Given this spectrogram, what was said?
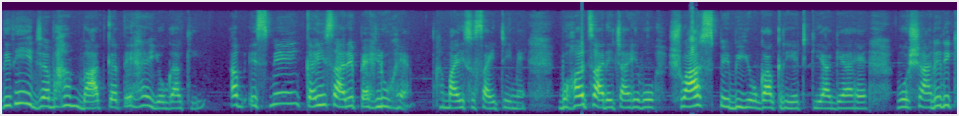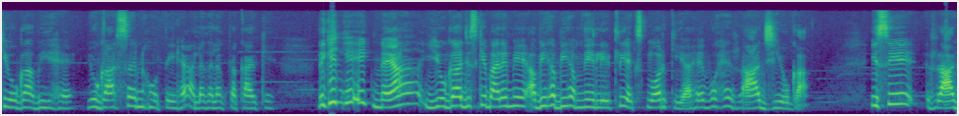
दीदी, जब हम बात करते हैं योगा की, अब इसमें कई सारे पहलू हैं हमारी सोसाइटी में। बहुत सारे, चाहे वो श्वास पे भी योगा क्रिएट किया गया है, वो शारीरिक योगा भी है, योगासन होते हैं अलग अलग प्रकार के। लेकिन ये एक नया योगा जिसके बारे में अभी अभी हमने लेटली एक्सप्लोर किया है, वो है राज योगा। इसे राज,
